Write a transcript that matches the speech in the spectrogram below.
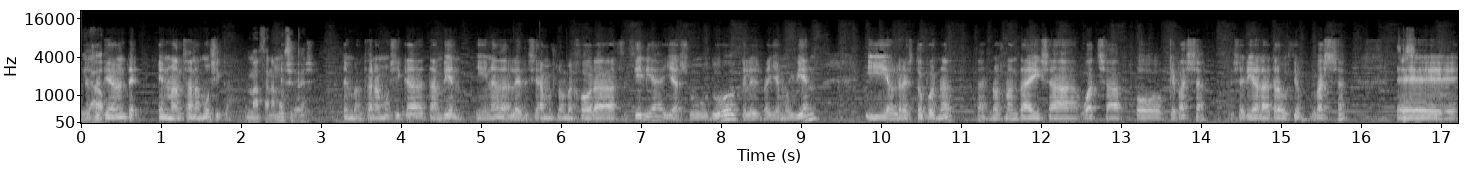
Efectivamente, en Manzana Música. En Manzana Música. En Manzana Música también. Y nada, le deseamos lo mejor a Cecilia y a su dúo, que les vaya muy bien. Y al resto, pues nada, nos mandáis a WhatsApp o qué pasa, que sería la traducción, qué pasa. Eh,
